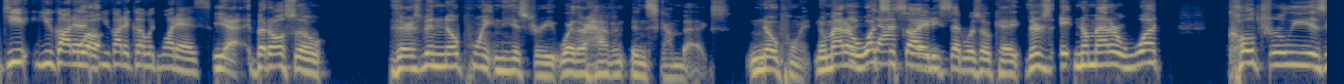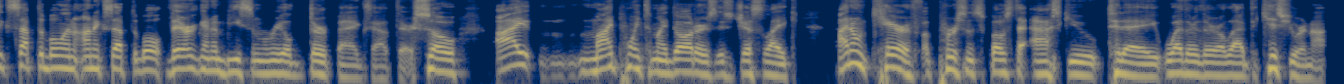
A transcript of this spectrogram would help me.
do you, you gotta Well- you gotta go with what is Yeah. But also, there's been no point in history where there haven't been scumbags. No point. No matter what society said was okay, there's it, no matter what culturally is acceptable and unacceptable, there are going to be some real dirtbags out there. So, I, my point to my daughters is just like, I don't care if a person's supposed to ask you today whether they're allowed to kiss you or not.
